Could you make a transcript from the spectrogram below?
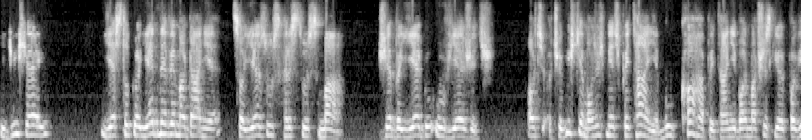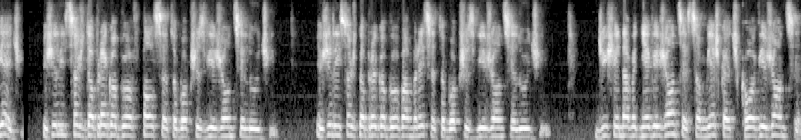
I dzisiaj jest tylko jedno wymaganie, co Jezus Chrystus ma, żeby Jego uwierzyć. oczywiście możesz mieć pytanie. Bóg kocha pytanie, bo On ma wszystkie odpowiedzi. Jeżeli coś dobrego było w Polsce, to było przez wierzących ludzi. Jeżeli coś dobrego było w Ameryce, to było przez wierzących ludzi. Dzisiaj nawet niewierzący chcą mieszkać koło wierzących,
